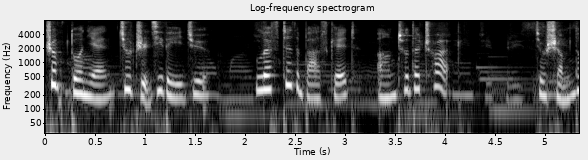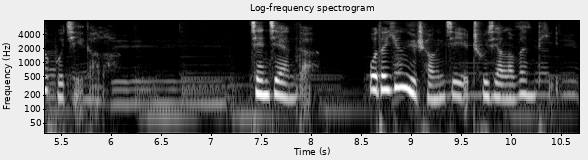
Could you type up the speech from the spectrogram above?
这么多年就只记得一句 “lift the basket onto the truck”，就什么都不记得了。渐渐的。我的英语成绩出现了问题，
